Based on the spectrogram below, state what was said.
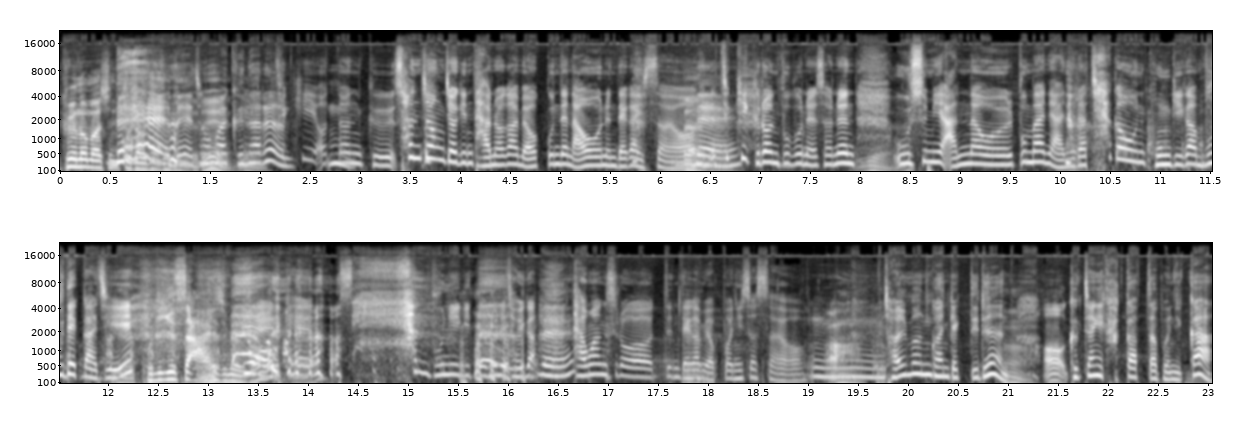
근엄하신 네, 교장 선생님들이. 네, 정말 예. 그날은 특히 어떤 그 선정적인 단어가 몇 군데 나오는 데가 있어요. 네. 근데 네. 특히 그런 부분에서는 예. 웃음이 안 나올 뿐만이 아니라 차가운 공기가 무대까지 예, 분위기 싸해지면서 예, 이렇게 싼 분위기 때문에 저희가 네. 당황스러웠던 데가 몇 번 있었어요. 음. 아, 젊은 관객들은 어. 어, 극장이 가깝다 보니까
